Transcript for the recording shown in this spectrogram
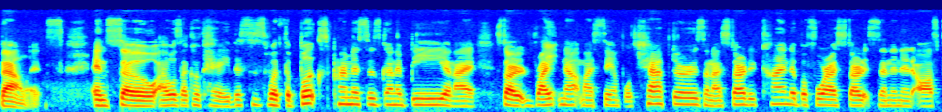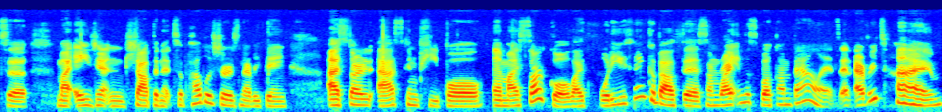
balance. And so I was like, okay, this is what the book's premise is going to be. And I started writing out my sample chapters, and I started kind of before I started sending it off to my agent and shopping it to publishers and everything. I started asking people in my circle, like, what do you think about this? I'm writing this book on balance. And every time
